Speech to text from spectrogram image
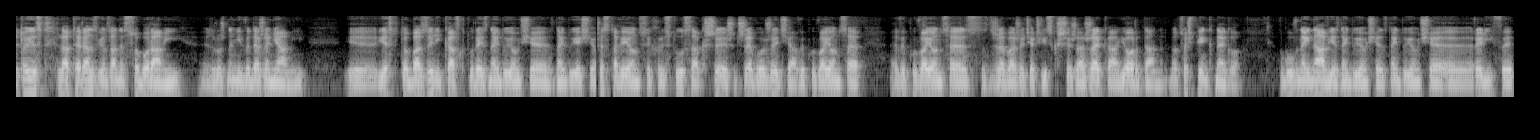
Y, To jest lateran związany z soborami, z różnymi wydarzeniami. Y, Jest to bazylika, w której znajdują się, znajduje się przedstawiający Chrystusa, krzyż, drzewo życia, wypływające, wypływające z drzewa życia, czyli z krzyża rzeka, Jordan, no coś pięknego. W głównej nawie znajdują się, znajdują się e, relify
